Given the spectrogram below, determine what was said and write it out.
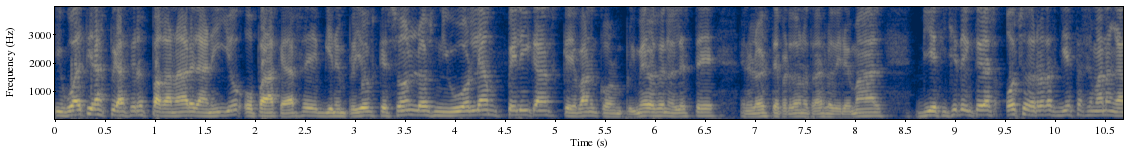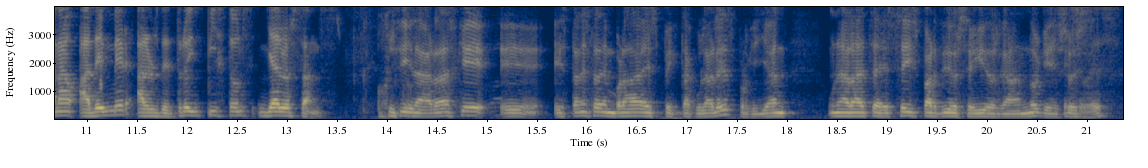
igual tiene aspiraciones para ganar el anillo o para quedarse bien en playoffs, que son los New Orleans Pelicans que van con primeros en el este, en el oeste, perdón, otra vez lo diré mal. 17 victorias, 8 derrotas y esta semana han ganado a Denver, a los Detroit Pistons y a los Suns. Sí, la verdad es que eh, están esta temporada espectaculares porque ya han una racha de 6 partidos seguidos ganando, que eso, es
